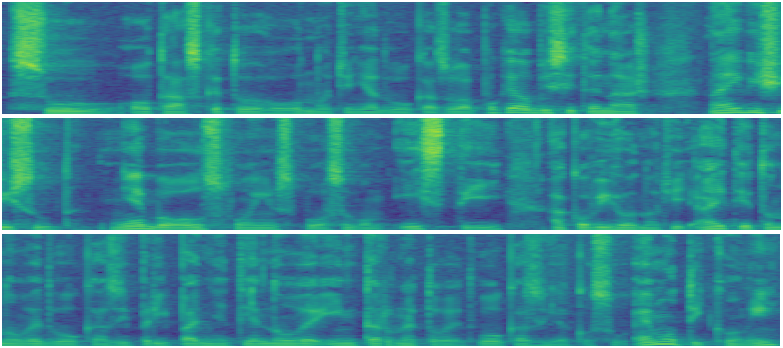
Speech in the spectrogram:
sú otázke toho hodnotenia dôkazov. A pokiaľ by si ten náš najvyšší súd nebol svojím spôsobom istý, ako vyhodnotiť aj tieto nové dôkazy, prípadne tie nové internetové dôkazy, ako sú emotikony,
